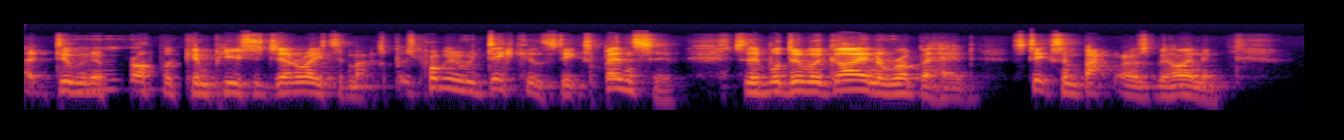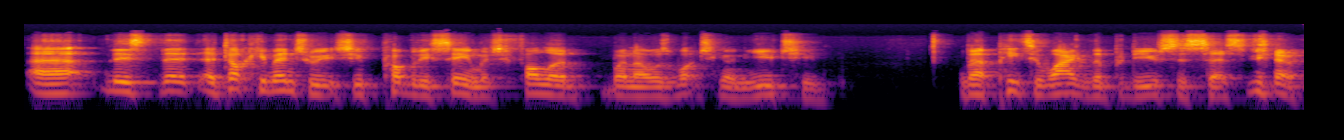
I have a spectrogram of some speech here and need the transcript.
at doing a Mm. proper computer generated Max, but it's probably ridiculously expensive. So we'll do a guy in a rubber head, stick some backgrounds behind him. Uh, there's the, a documentary which you've probably seen, which followed when I was watching on YouTube, where Peter Wagg, the producer, says, you know,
